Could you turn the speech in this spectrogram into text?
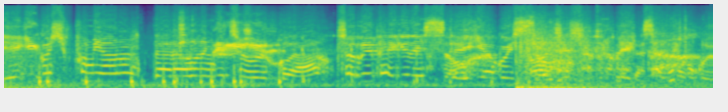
이기고 싶으면 따라오는 게 좋을 거야. 적을 발견했어. 대기하고 있어. 언제 잡으러 갈까? 잡으러 볼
